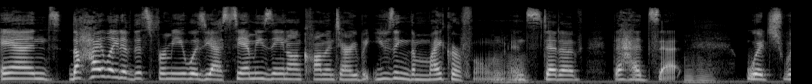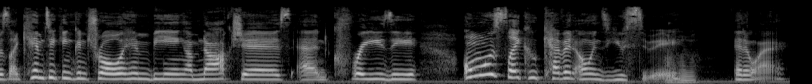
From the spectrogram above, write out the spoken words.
And the highlight of this for me was, yes, Sami Zayn on commentary, but using the microphone instead of the headset, which was like him taking control, him being obnoxious and crazy, almost like who Kevin Owens used to be, in a way.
